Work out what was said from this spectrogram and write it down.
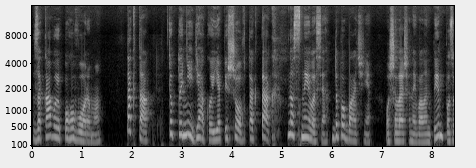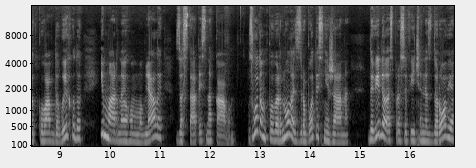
за кавою поговоримо. Так, так. Тобто ні, дякую, я пішов. Так, так, наснилося. До побачення. Ошелешений Валентин позадкував до виходу і марно його вмовляли зостатись на каву. Згодом повернулась з роботи сніжана, довідалась про Софійчине здоров'я,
